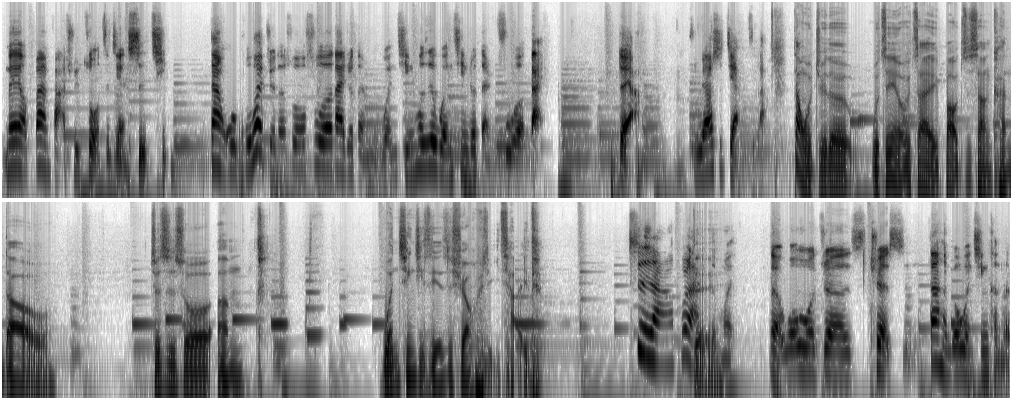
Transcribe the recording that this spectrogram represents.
没有办法去做这件事情。但我不会觉得说富二代就等于文青，或是文青就等于富二代。对啊，主要是这样子啦。但我觉得我之前有在报纸上看到，就是说，嗯，文青其实也是需要会理财的。是啊，不然怎么？对，对我我觉得确实，但很多文青可能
